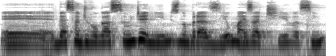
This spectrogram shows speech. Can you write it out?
é, dessa divulgação de animes no Brasil, mais ativa, assim.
